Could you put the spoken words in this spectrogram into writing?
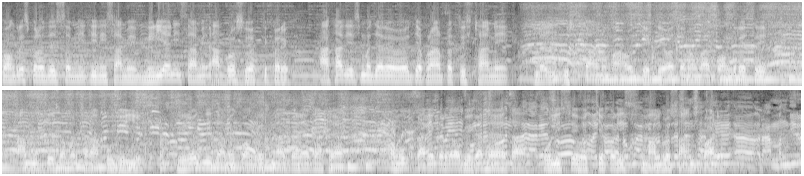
કોંગ્રેસ પ્રદેશ સમિતિની સામે, મીડિયાની સામે આક્રોશ વ્યક્ત કર્યો. આખા દેશમાં જ્યારે અયોધ્યા પ્રાણ પ્રતિષ્ઠાને લઈ ઉત્સાહનો માહોલ છે, તેવા સમયમાં કોંગ્રેસે આ મુદ્દે સમર્થન આપવું જોઈએ. વિરોધની સામે કોંગ્રેસના ગણ્યા ગાંઠ્યા અમુક કાર્યકર્તાઓ ભેગા થયા હતા પોલીસે વચ્ચે પડી મામલો શાંત પાડ્યો અ, રામ મંદિર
